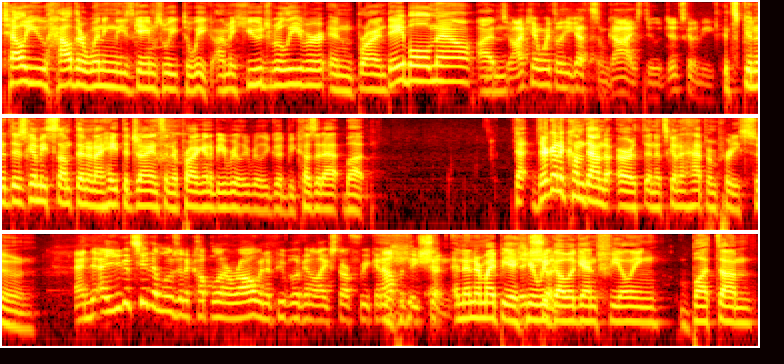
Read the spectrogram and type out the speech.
tell you how they're winning these games week to week. I'm a huge believer in Brian Daboll now. I'm. I can't wait till he gets some guys, dude. It's gonna be. It's gonna. There's gonna be something, and I hate the Giants, and they're probably gonna be really, really good because of that. But that they're gonna come down to earth, and it's gonna happen pretty soon. And, and you can see them losing a couple in a row, and then people are gonna like start freaking out, but they shouldn't. And then there might be a here we go again feeling. But um,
